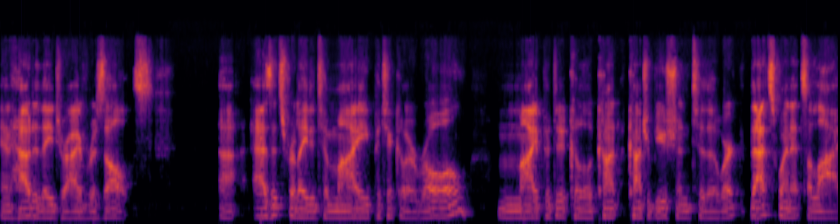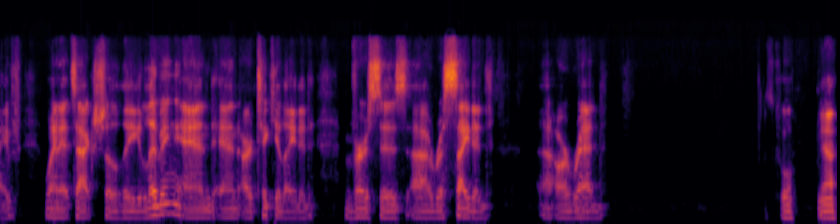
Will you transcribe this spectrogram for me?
and how do they drive results uh, as it's related to my particular role my particular con- contribution to the work that's when it's alive when it's actually living and and articulated versus uh, recited uh, or read that's cool yeah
